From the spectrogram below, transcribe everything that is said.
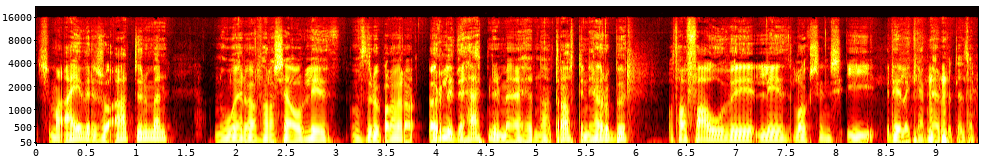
sem að æfir þessu atvinnumenn. Nú erum við að fara að sjá lið. Nú þurfum bara að vera örlítið hefnir með hérna, dráttin í Európu og þá fáum við lið loksins í riðleikjafni Európa-deildar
